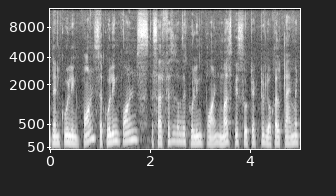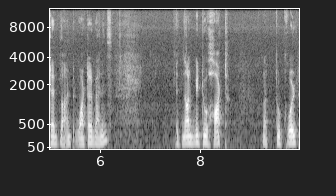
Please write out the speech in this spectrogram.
Then cooling ponds, the cooling ponds, the surfaces of the cooling pond must be suited to local climate and plant water balance. It not be too hot, not too cold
